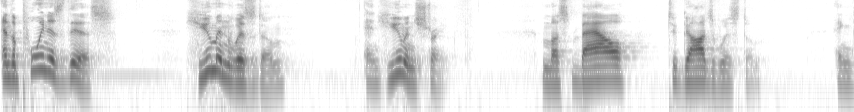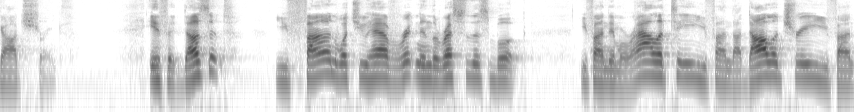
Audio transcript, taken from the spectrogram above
And the point is this human wisdom and human strength must bow to God's wisdom and God's strength. If it doesn't, you find what you have written in the rest of this book. You find immorality, you find idolatry, you find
